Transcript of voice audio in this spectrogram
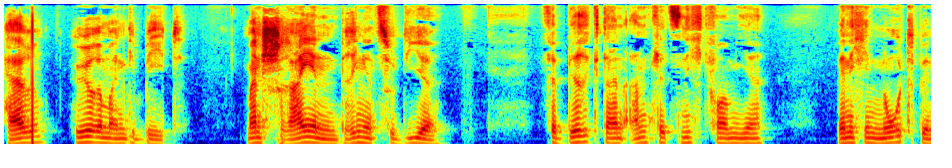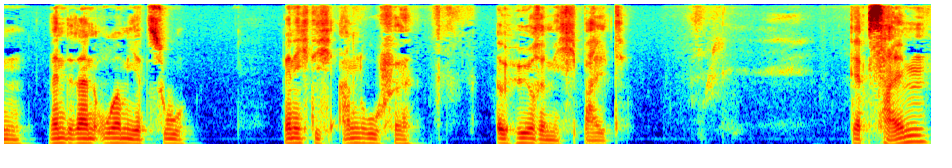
Herr, höre mein Gebet, mein Schreien dringe zu dir. Verbirg dein Antlitz nicht vor mir, wenn ich in Not bin, wende dein Ohr mir zu. Wenn ich dich anrufe, erhöre mich bald. Der Psalm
